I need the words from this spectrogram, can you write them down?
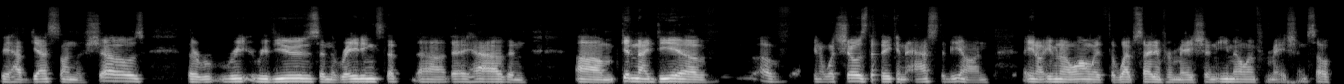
they have guests on the shows, the re- reviews and the ratings that uh, they have, and um, get an idea of of you know what shows that they can ask to be on. You know, even along with the website information, email information. So.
